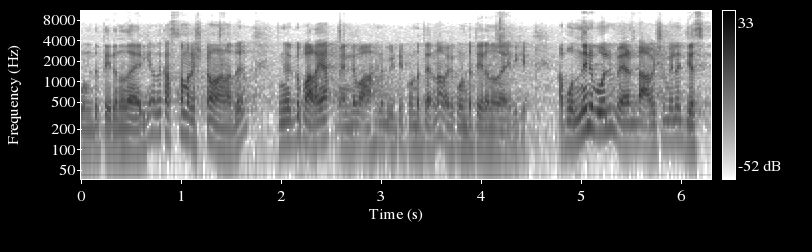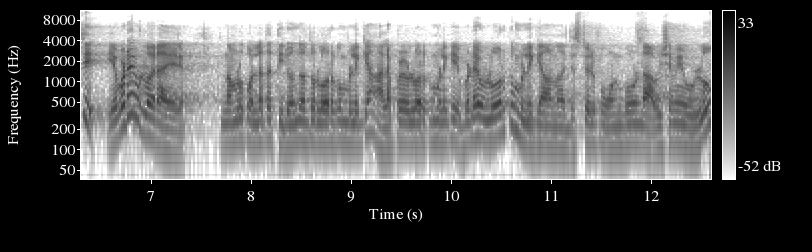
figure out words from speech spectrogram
കൊണ്ട് തരുന്നതായിരിക്കും അത് കസ്റ്റമർ ഇഷ്ടമാണത്. നിങ്ങൾക്ക് പറയാം എന്റെ വാഹനം വീട്ടിൽ കൊണ്ട് തരണം അവർ കൊണ്ട് തരുന്നതായിരിക്കും അപ്പോൾ ഒന്നിന് പോലും വരേണ്ട ആവശ്യമില്ല. ജസ്റ്റ് എവിടെയുള്ളവരായാലും നമ്മൾ കൊല്ലത്തെ തിരുവനന്തപുരത്തുള്ളവർക്കും വിളിക്കാം ആലപ്പുഴയുള്ളവർക്കും വിളിക്കാം ഇവിടെ ഉള്ളവർക്കും വിളിക്കാവുന്നതാണ്. ജസ്റ്റ് ഒരു ഫോൺ കോളിന്റെ ആവശ്യമേ ഉള്ളൂ.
